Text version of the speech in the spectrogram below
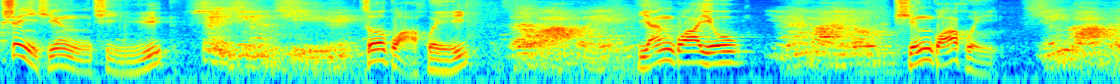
慎行其余。则寡悔。则寡悔言寡忧。行寡悔，行寡悔，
